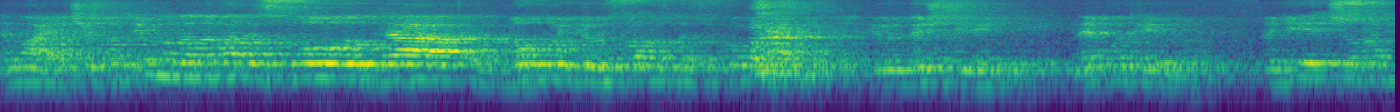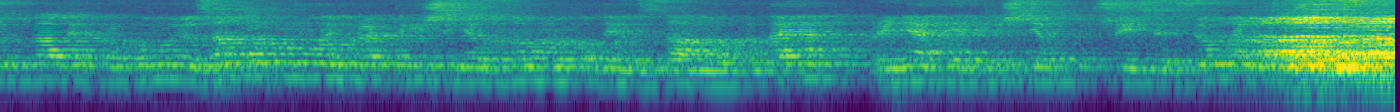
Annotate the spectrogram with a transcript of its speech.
Немає. Чи потрібно надавати слово для доповіді Руслану Стасюкову юридичній війні? Не потрібно. Тоді, шановні депутати, пропоную запропонований проект рішення за номером 1 з даного питання прийняти рішення 67-й.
